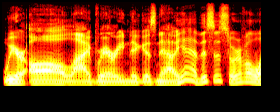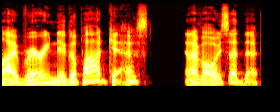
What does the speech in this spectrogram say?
We are all library niggas now. Yeah, this is sort of a library nigga podcast. And I've always said that.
